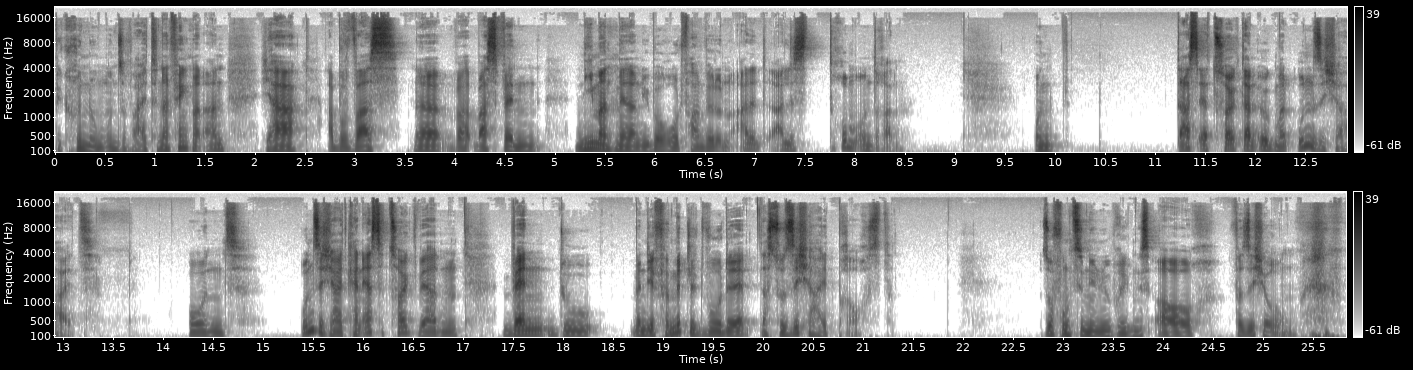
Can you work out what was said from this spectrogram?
Be Begründung und so weiter. Und dann fängt man an, ja, aber was, ne, was, wenn niemand mehr dann über Rot fahren würde und alles, alles drum und dran. Und das erzeugt dann irgendwann Unsicherheit. Und Unsicherheit kann erst erzeugt werden, wenn du, wenn dir vermittelt wurde, dass du Sicherheit brauchst. So funktionieren übrigens auch Versicherungen.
